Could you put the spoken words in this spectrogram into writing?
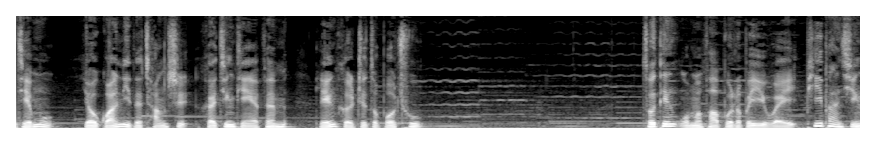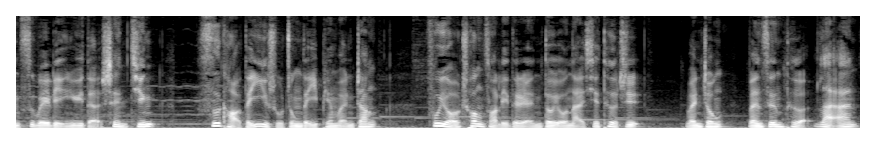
节目由管理的尝试和经典 FM 联合制作播出。昨天我们发布了被誉为批判性思维领域的《圣经：思考的艺术》中的一篇文章：富有创造力的人都有哪些特质？文中，文森特·赖安·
